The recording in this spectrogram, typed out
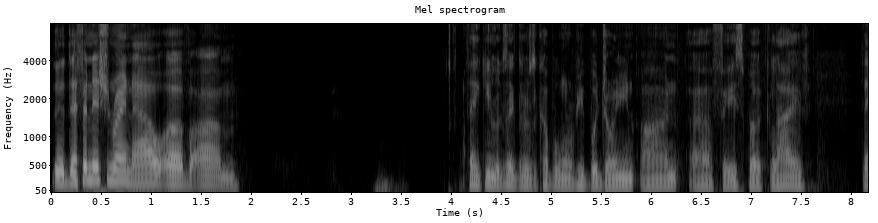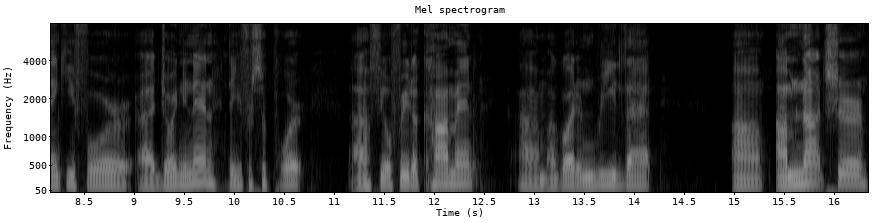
the definition right now of um thank you looks like there's a couple more people joining on uh, facebook live. Thank you for uh, joining in. Thank you for support. Uh, feel free to comment. Um, i'll go ahead and read that. Um, i'm not sure.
